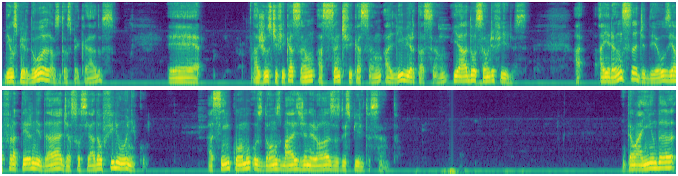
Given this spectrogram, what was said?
Deus perdoa os teus pecados, é, a justificação, a santificação, a libertação e a adoção de filhos. A, a herança de Deus e a fraternidade associada ao Filho único, assim como os dons mais generosos do Espírito Santo. Então, ainda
